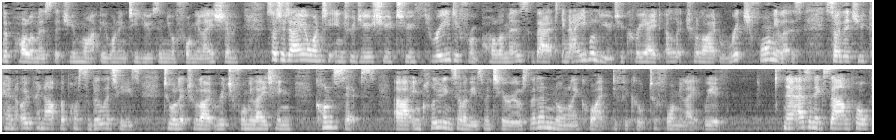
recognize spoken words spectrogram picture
the polymers that you might be wanting to use in your formulation. So today I want to introduce you to three different polymers that enable you to create electrolyte rich formulas so that you can open up the possibilities to electrolyte rich formulating concepts uh, including some of these materials that are normally quite difficult to formulate with. Now as an example,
